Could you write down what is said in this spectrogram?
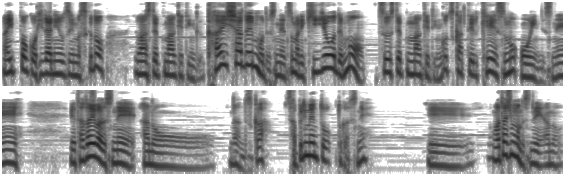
まあ、一方こう左に移りますけど、ワンステップマーケティング。会社でもですね、つまり企業でもツーステップマーケティングを使っているケースも多いんですね。え例えばですね、あのー何ですか？サプリメントとかですね。えー、私もですね、あの、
